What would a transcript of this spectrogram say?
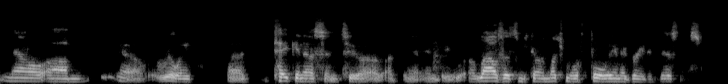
now um, you know, really uh, taken us into a, a, and allows us to become a much more fully integrated business.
